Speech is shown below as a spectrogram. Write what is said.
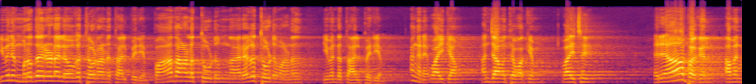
ഇവന് മൃതരുടെ ലോകത്തോടാണ് താല്പര്യം. പാതാളത്തോടും നരകത്തോടുമാണ് ഇവന്റെ താല്പര്യം. അങ്ങനെ വായിക്കാം. അഞ്ചാമത്തെ വാക്യം വായിച്ച്. രാപകൽ അവൻ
